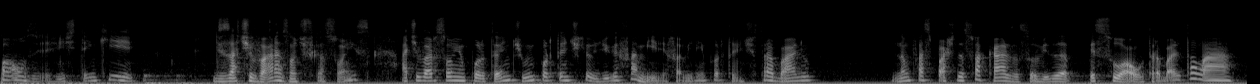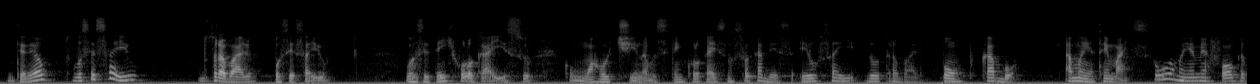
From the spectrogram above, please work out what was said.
pause, a gente tem que desativar as notificações, ativar só o importante. O importante que eu digo é família. Família é importante. Trabalho não faz parte da sua casa, sua vida pessoal. O trabalho está lá, entendeu? Você saiu do trabalho, você saiu. Você tem que colocar isso como uma rotina, você tem que colocar isso na sua cabeça. Eu saí do trabalho. Ponto, acabou. Amanhã tem mais. Ou amanhã minha folga,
